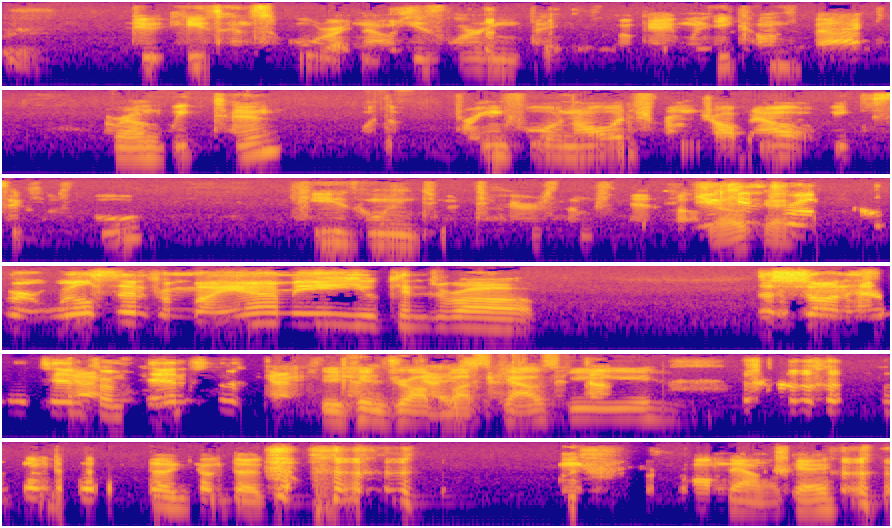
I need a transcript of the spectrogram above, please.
dude, he's in school right now. He's learning things. Okay, when he comes back around week ten with a brain full of knowledge from dropping out at week six of school, he is going to tear some shit up. You Okay. can drop Albert Wilson from Miami. You can drop DaeSean Hamilton Yeah. from Denver. Guys, You can drop guys, Buskowski. Doug, Doug, Doug. Calm down, okay?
